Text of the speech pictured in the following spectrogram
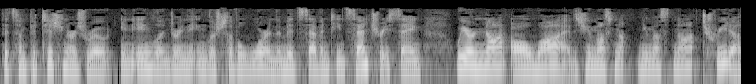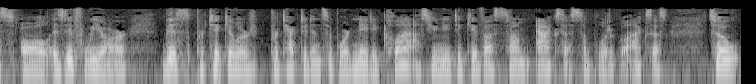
that some petitioners wrote in England during the English Civil War in the mid 17th century, saying, "We are not all wives. You must not, you must not treat us all as if we are this particular protected and subordinated class. You need to give us some access, some political access." So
